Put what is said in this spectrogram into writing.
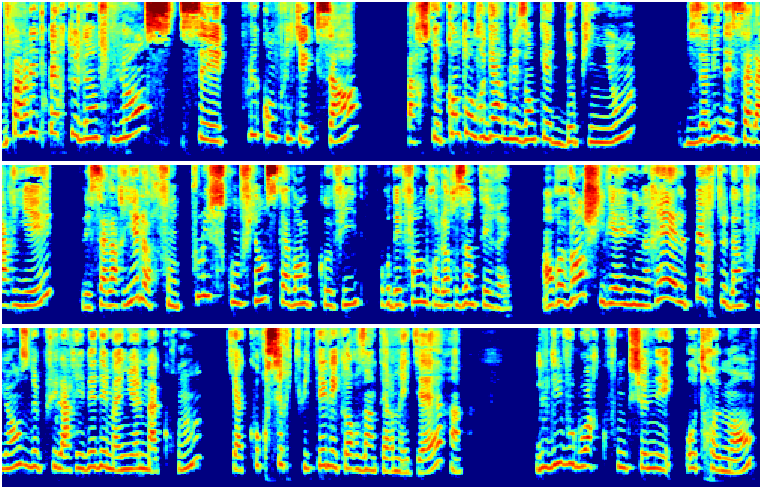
vous parlez de perte d'influence, c'est plus compliqué que ça, parce que quand on regarde les enquêtes d'opinion vis-à-vis des salariés, les salariés leur font plus confiance qu'avant le Covid pour défendre leurs intérêts. En revanche, il y a eu une réelle perte d'influence depuis l'arrivée d'Emmanuel Macron, qui a court-circuité les corps intermédiaires. Il dit vouloir fonctionner autrement,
